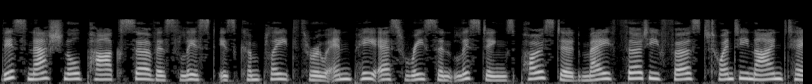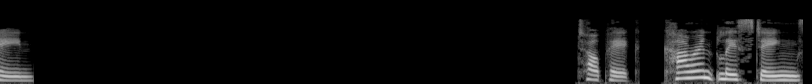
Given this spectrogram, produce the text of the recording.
This National Park Service list is complete through NPS recent listings posted May 31, 2019. Topic: Current listings.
